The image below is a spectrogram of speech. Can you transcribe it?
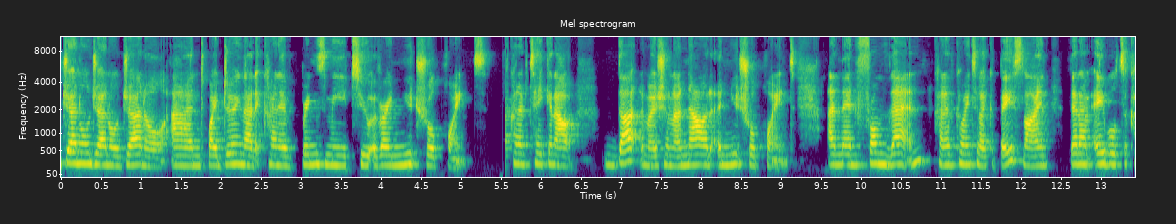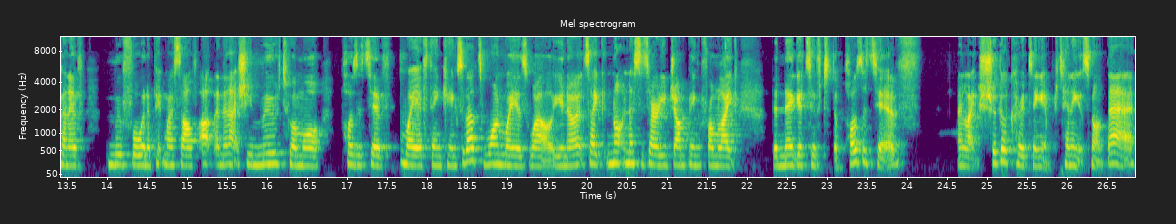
journal journal journal and by doing that it kind of brings me to a very neutral point. I've kind of taken out that emotion and now at a neutral point and then from then kind of coming to like a baseline then i'm able to kind of move forward and pick myself up and then actually move to a more positive way of thinking. So that's one way as well you know? It's like not necessarily jumping from like the negative to the positive and like sugarcoating it pretending it's not there.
